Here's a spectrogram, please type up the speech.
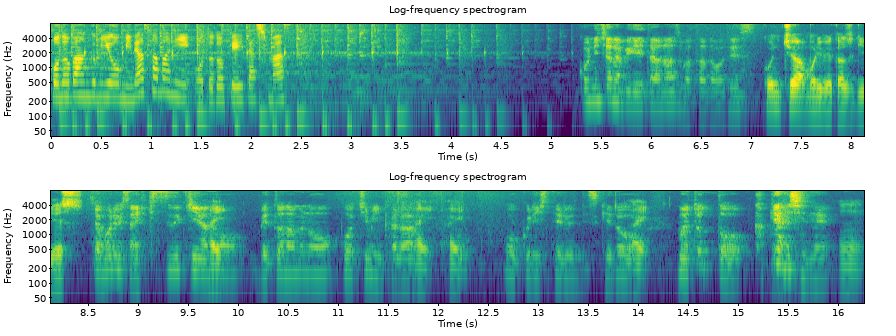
この番組を皆様にお届けいたします。こんにちはナビゲーターの東忠夫です。こんにちは森部和樹です。じゃあ森部さん引き続きあの、はい。ベトナムのホーチミンからはいはい。お送りしてるんですけど、はい。まあちょっと駆け足でうん。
